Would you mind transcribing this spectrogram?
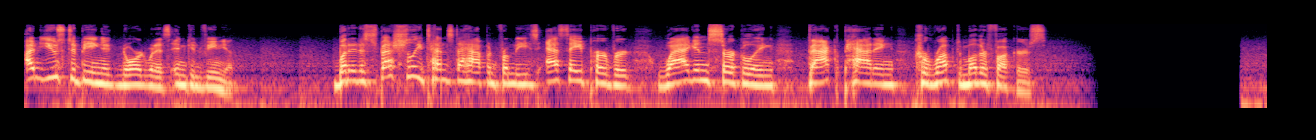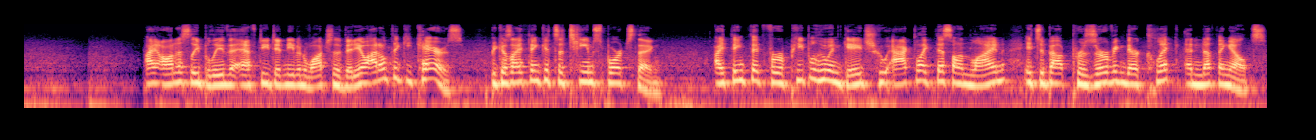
I'm used to being ignored when it's inconvenient. But it especially tends to happen from these SA pervert, wagon circling, back patting, corrupt motherfuckers. I honestly believe that FD didn't even watch the video. I don't think he cares because I think it's a team sports thing. I think that for people who engage, who act like this online, it's about preserving their click and nothing else.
